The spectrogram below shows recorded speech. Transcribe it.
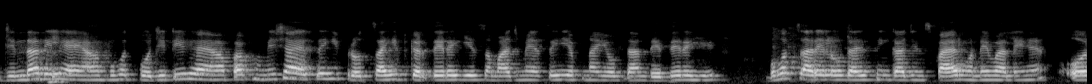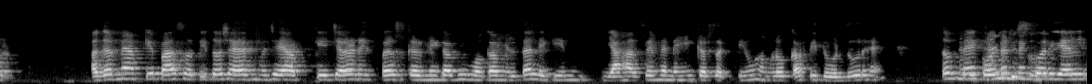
ज़िंदा दिल है आप बहुत पॉजिटिव है आप। आप हमेशा ऐसे ही प्रोत्साहित करते रहिए समाज में ऐसे ही अपना योगदान देते रहिए। बहुत सारे लोग आई थिंक आज इंस्पायर होने वाले हैं और अगर मैं आपके पास होती तो शायद मुझे आपके चरण स्पर्श करने का भी मौका मिलता लेकिन यहाँ से मैं नहीं कर सकती हूँ। हम लोग काफ़ी दूर दूर हैं। तो मैं golden mango real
